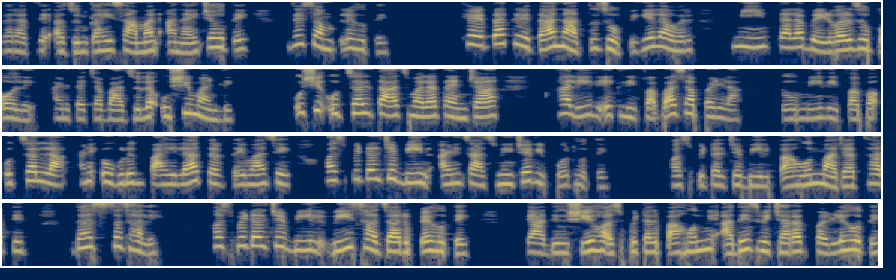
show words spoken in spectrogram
घरातले अजून काही सामान आणायचे होते जे संपले होते. खेळता खेळता नातू झोपी गेल्यावर मी त्याला बेडवर झोपवले आणि त्याच्या बाजूला उशी मांडली. उशी उचलताच मला त्यांच्या खाली एक लिफाफा सापडला. तो मी लिफाफा उचलला आणि उघडून पाहिला तर ते माझे हॉस्पिटलचे बिल आणि चाचणीचे रिपोर्ट होते. हॉस्पिटलचे बिल पाहून माझ्या छातीत धस्स झाले. हॉस्पिटलचे बिल वीस हजार रुपये होते. त्या दिवशी हॉस्पिटल पाहून मी आधीच विचारात पडले होते.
